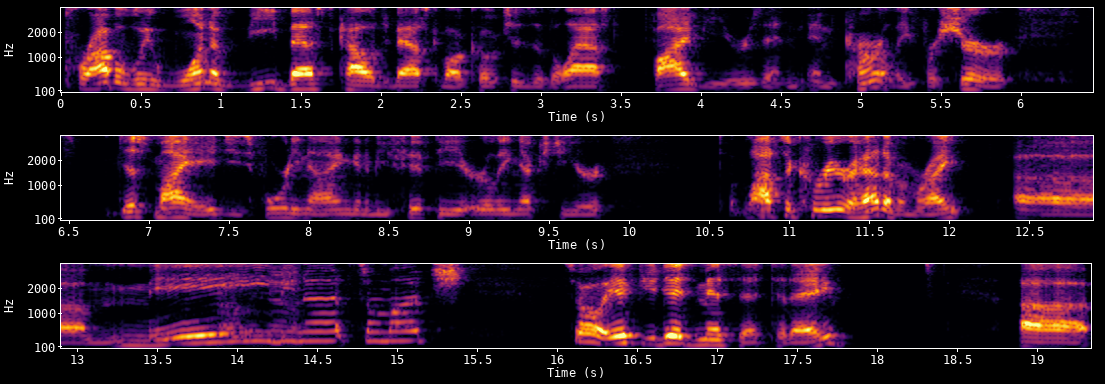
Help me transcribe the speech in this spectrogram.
probably one of the best college basketball coaches of the last five years, and, and currently for sure, just my age. He's 49, going to be 50 early next year. Lots of career ahead of him, right? Uh, maybe not. not so much. So if you did miss it today, uh,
